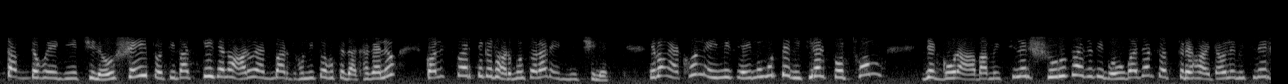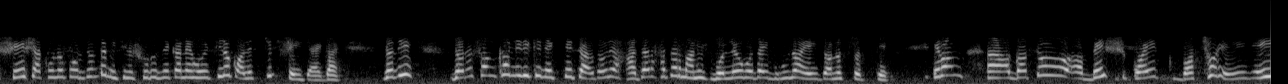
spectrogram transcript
স্তব্ধ হয়ে গিয়েছিল, সেই প্রতিবাদকেই যেন আরও একবার ধ্বনিত হতে দেখা গেল কলেজ স্কোয়ার থেকে ধর্মতলার এই মিছিলে। এবং এখন এই এই মুহূর্তে মিছিলের প্রথম যে গোড়া বা মিছিলের শুরুটা যদি বউবাজার চত্বরে হয়, তাহলে মিছিলের শেষ এখনও পর্যন্ত মিছিল শুরু যেখানে হয়েছিল কলেজ স্ট্রিট সেই জায়গায়। যদি জনসংখ্যা নিরিখে দেখতে চাও, তাহলে হাজার হাজার মানুষ বললেও বোধহয় ভুল হয় এই জনস্রোতকে। এবং গত বেশ কয়েক বছরে এই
